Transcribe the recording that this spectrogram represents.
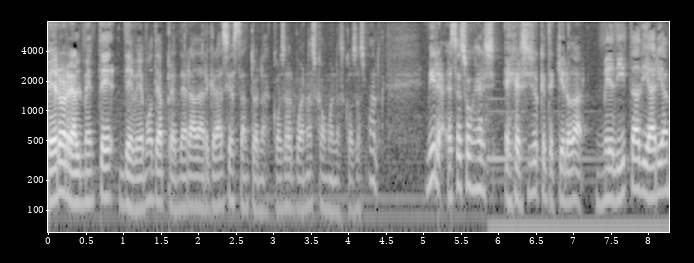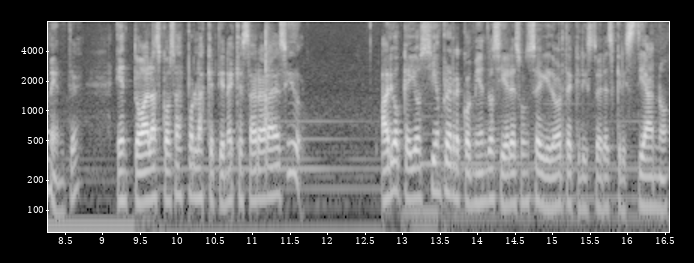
pero realmente debemos de aprender a dar gracias tanto en las cosas buenas como en las cosas malas. Mira, este es un ejercicio que te quiero dar. Medita diariamente en todas las cosas por las que tienes que estar agradecido. Algo que yo siempre recomiendo si eres un seguidor de Cristo, eres cristiano,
